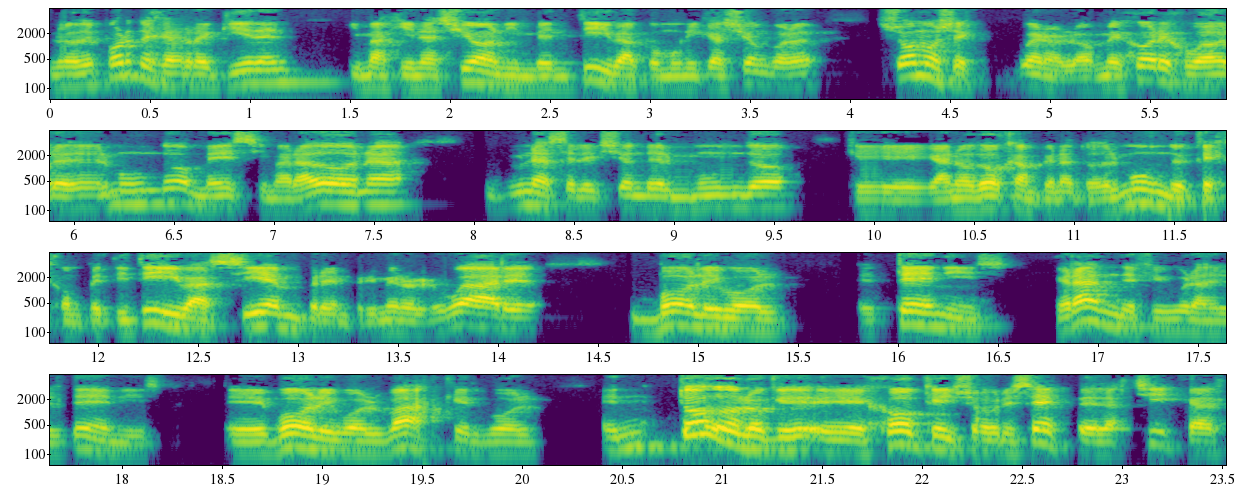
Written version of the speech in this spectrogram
los deportes que requieren imaginación, inventiva, comunicación con... Somos, bueno, los mejores jugadores del mundo, Messi, Maradona, una selección del mundo que ganó dos campeonatos del mundo y que es competitiva, siempre en primeros lugares, voleibol, eh, tenis, grandes figuras del tenis, eh, voleibol, básquetbol, en todo lo que, eh, hockey sobre césped, las chicas,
